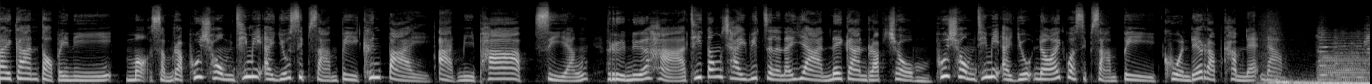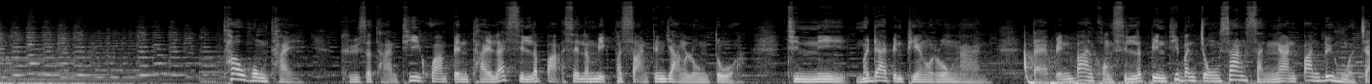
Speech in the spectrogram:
รายการต่อไปนี้เหมาะสำหรับผู้ชมที่มีอายุ 13 ปีขึ้นไป อาจมีภาพ เสียง หรือเนื้อหาที่ต้องใช้วิจารณญาณในการรับชม ผู้ชมที่มีอายุน้อยกว่า 13 ปี ควรได้รับคำแนะนำ เท่าหงไทย คือสถานที่ความเป็นไทยและศิลปะเซรามิกผสานกันอย่างลงตัว ที่นี่ไม่ได้เป็นเพียงโรงงาน แต่เป็นบ้านของศิลปินที่บรรจงสร้างสรรค์งานปั้นด้วยหัวใจ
